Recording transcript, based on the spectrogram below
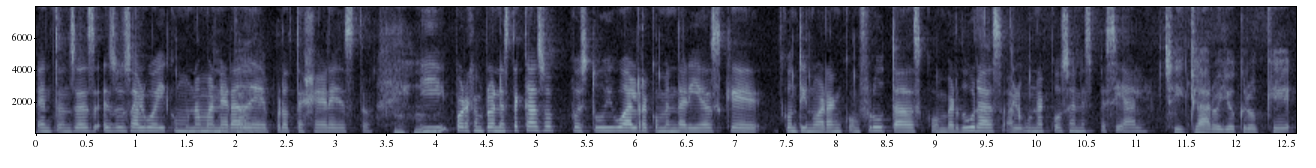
Entonces, eso es algo ahí como una manera de proteger esto. Y, por ejemplo, en este caso, pues tú igual recomendarías que continuaran con frutas, con verduras, alguna cosa en especial. Sí, claro, yo creo que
